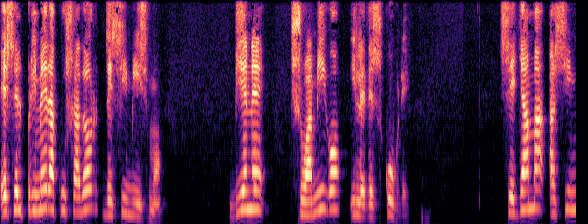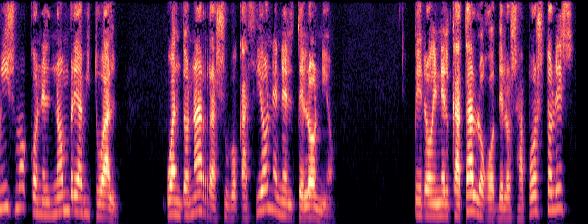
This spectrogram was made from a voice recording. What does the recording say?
es el primer acusador de sí mismo. Viene su amigo y le descubre. Se llama a sí mismo con el nombre habitual, cuando narra su vocación en el telonio. Pero en el catálogo de los apóstoles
